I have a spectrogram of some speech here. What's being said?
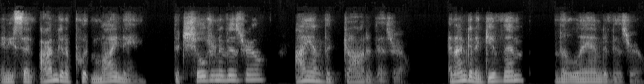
And he said, I'm going to put my name, the children of Israel, I am the God of Israel. And I'm going to give them the land of Israel.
